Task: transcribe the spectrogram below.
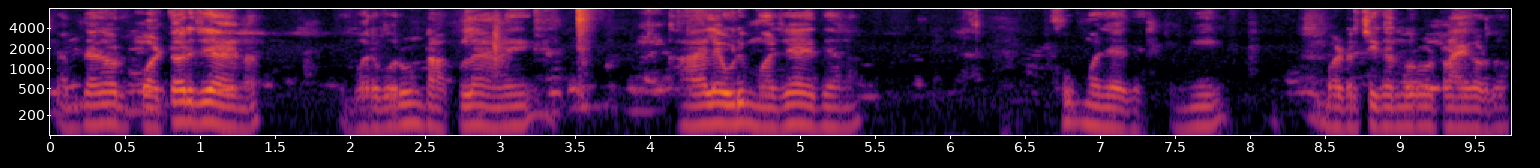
कारण त्याच्यावर बटर जे आहे ना भरभरून टाकलं आहे आणि खायला एवढी मजा येते ना. खूप मजा येते. मी बटर चिकन बरोबर ट्राय करतो.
